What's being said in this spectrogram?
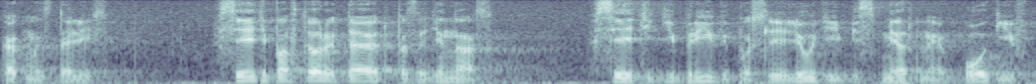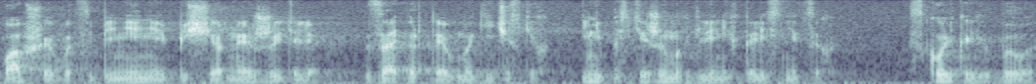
как мы сдались. Все эти повторы тают позади нас – все эти гибриды после людей, бессмертные, боги и впавшие в оцепенение пещерные жители, запертые в магических и непостижимых для них колесницах. Сколько их было?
